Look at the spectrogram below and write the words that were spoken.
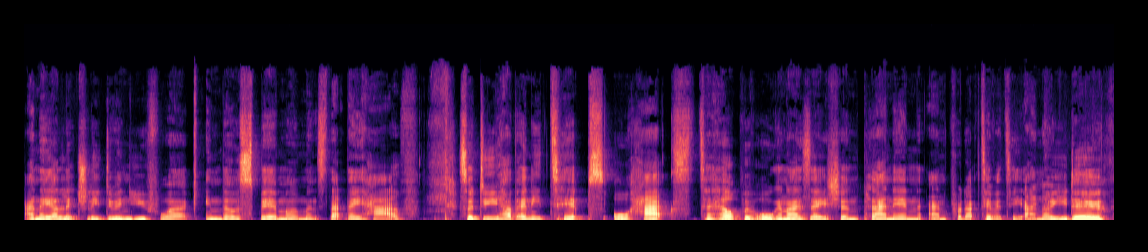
And they are literally doing youth work in those spare moments that they have. So do you have any tips or hacks to help with organization planning and productivity? I know you do.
